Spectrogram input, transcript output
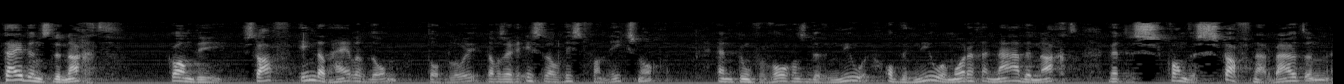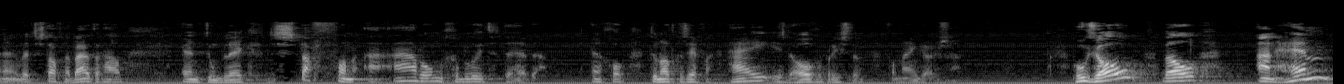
tijdens de nacht kwam die staf in dat heiligdom tot bloei. Dat wil zeggen, Israël wist van niks nog. En toen vervolgens de nieuwe, op de nieuwe morgen, na de nacht, werd de, kwam de staf naar buiten. Hè, werd de staf naar buiten gehaald. En toen bleek de staf van Aaron gebloeid te hebben. En God toen had gezegd van, hij is de hoge priester van mijn keuze. Hoezo? Wel, aan hem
